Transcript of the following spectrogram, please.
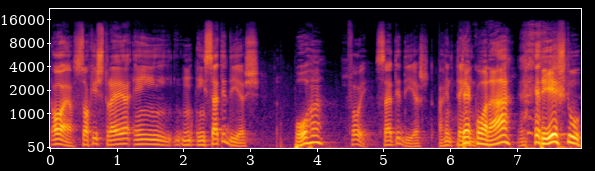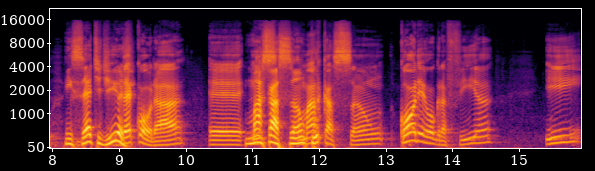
olha, só que estreia em, em sete dias. Porra. Foi, sete dias. A gente tem... Decorar texto em sete dias? Decorar... É, marcação. Marcação, coreografia e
